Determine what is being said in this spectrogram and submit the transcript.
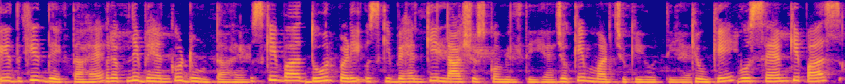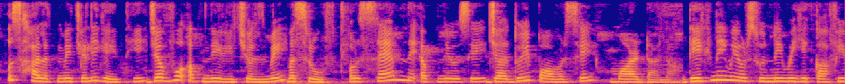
इर्द गिर्द देखता है और अपनी बहन को ढूंढता है। उसके बाद दूर पड़ी उसकी बहन की लाश उसको मिलती है, जो कि मर चुकी होती है, क्योंकि वो सैम के पास उस हालत में चली गई थी जब वो अपने रिचुअल में मसरूफ थी और सैम ने अपने उसे जादुई पावर से मार डाला। देखने में और सुनने में ये काफ़ी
